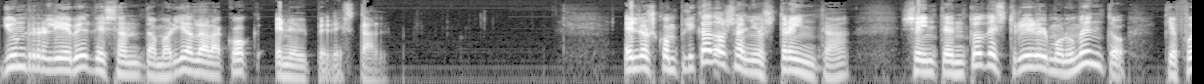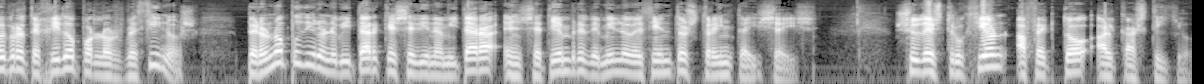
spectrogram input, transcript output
y un relieve de Santa María de Alacoc en el pedestal. En los complicados años treinta se intentó destruir el monumento, que fue protegido por los vecinos, pero no pudieron evitar que se dinamitara en septiembre de 1936. Su destrucción afectó al castillo.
